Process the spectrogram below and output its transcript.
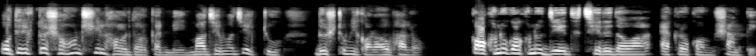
অতিরিক্ত সহনশীল হওয়ার দরকার নেই, মাঝে মাঝে একটু দুষ্টুমি করাও ভালো। কখনো কখনো জেদ ছেড়ে দেওয়া একরকম শান্তি।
